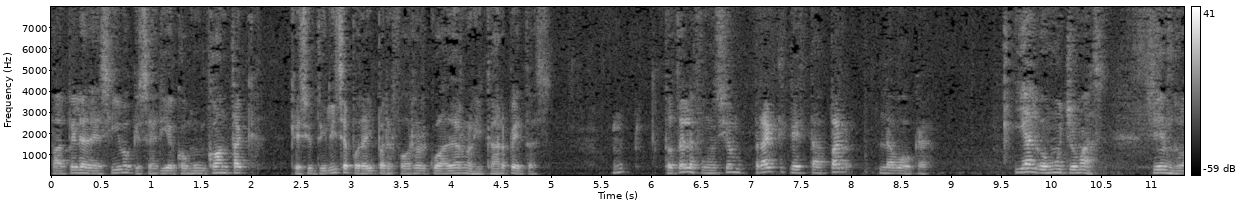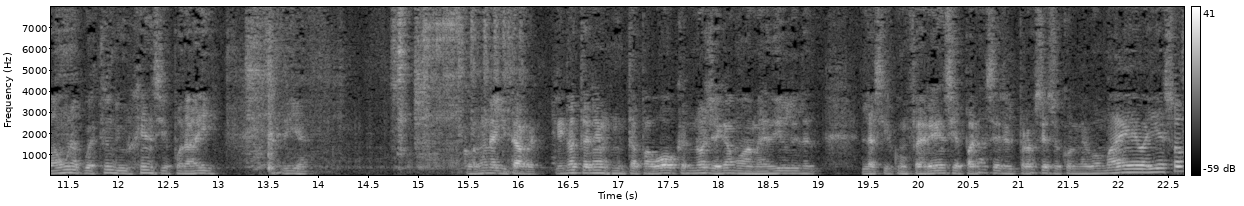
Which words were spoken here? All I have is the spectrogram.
papel adhesivo que sería como un contact que se utiliza por ahí para forrar cuadernos y carpetas. ¿Mm? Total, la función práctica es tapar la boca. Y algo mucho más, yendo a una cuestión de urgencia por ahí, sería con una guitarra que no tenemos un tapabocas, no llegamos a medirle la, circunferencia para hacer el proceso con la goma eva y eso,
